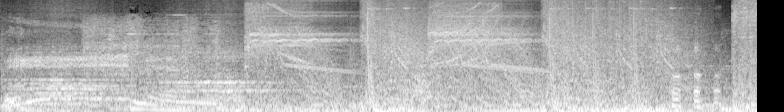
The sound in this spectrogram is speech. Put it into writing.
Ha ha ha.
